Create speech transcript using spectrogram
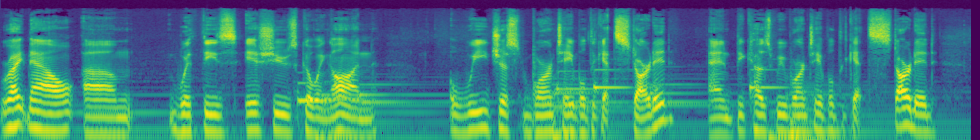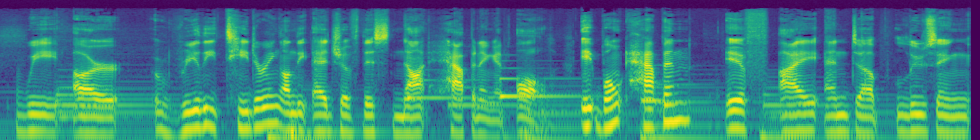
Right now, um, with these issues going on, we just weren't able to get started. And because we weren't able to get started, we are really teetering on the edge of this not happening at all. It won't happen if I end up losing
